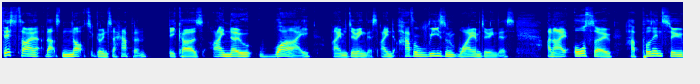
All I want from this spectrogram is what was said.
this time that's not going to happen because I know why I'm doing this. I have a reason why I'm doing this. And I also have put into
